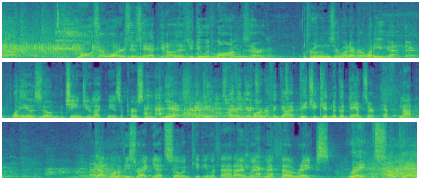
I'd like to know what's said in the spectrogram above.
Well, mows or waters his head, you know, as you do with lawns or prunes or whatever. What do you got there? What do you so? Gene, do you like me as a person? Yes, I do. I think you're a terrific guy, peachy kid and a good dancer. Have not got one of these right yet, so in keeping with that, I went with uh, rakes. Rakes, okay.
